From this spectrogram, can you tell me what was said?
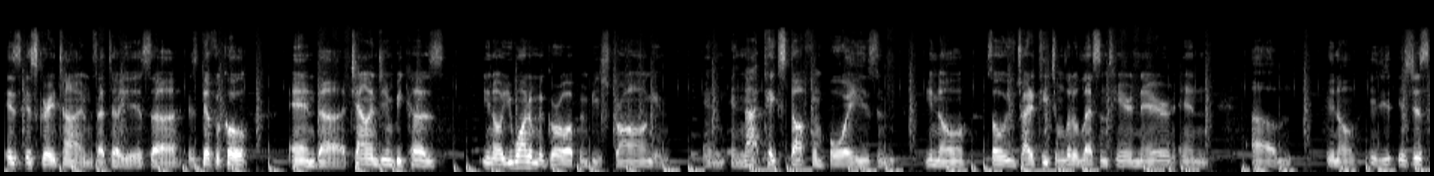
it's it's great times. I tell you, it's uh it's difficult and uh, challenging because you know you want them to grow up and be strong and and and not take stuff from boys and you know so you try to teach them little lessons here and there and um you know it, it's just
